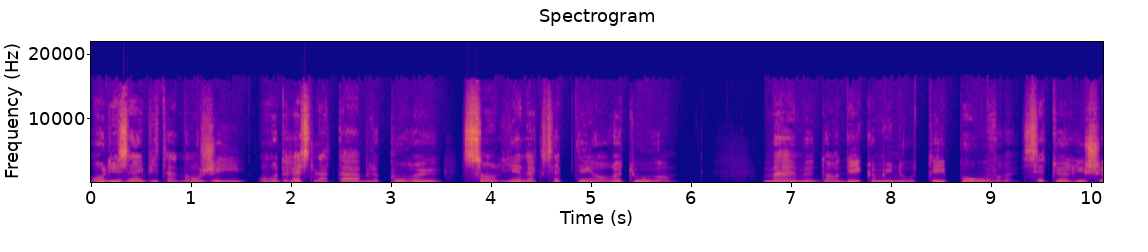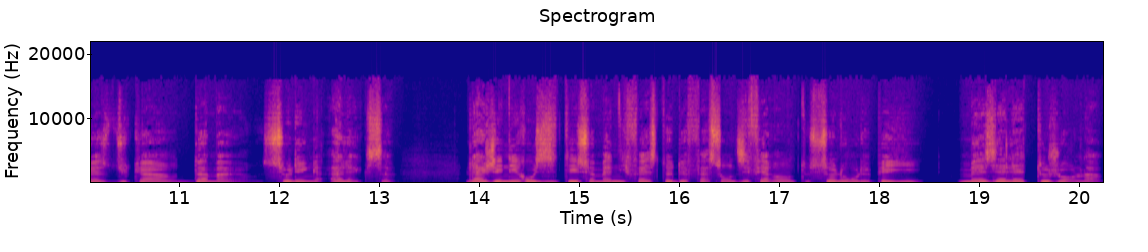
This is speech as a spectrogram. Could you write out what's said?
on les invite à manger, on dresse la table pour eux sans rien accepter en retour. Même dans des communautés pauvres, cette richesse du cœur demeure, souligne Alex. La générosité se manifeste de façon différente selon le pays, mais elle est toujours là.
